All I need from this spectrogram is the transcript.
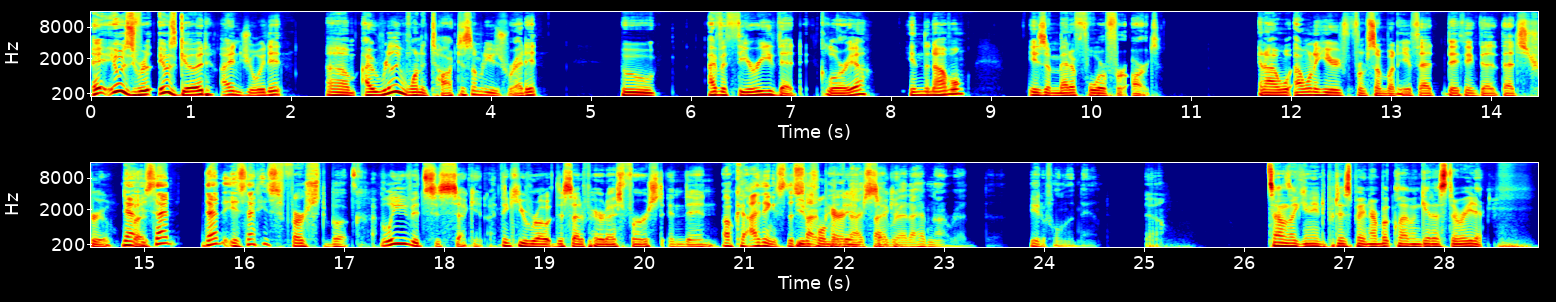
it, it was re- it was good. I enjoyed it. Um, I really want to talk to somebody who's read it. Who I have a theory that Gloria in the novel is a metaphor for art, and I, w- I want to hear from somebody if that they think that that's true. Now, But is that that is that his first book? I believe it's his second. I think he wrote This Side of Paradise first, and then Okay, I think it's the Beautiful Side of Paradise I read. I have not read Beautiful and the Damned. Sounds like you need to participate in our book club and get us to read it.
